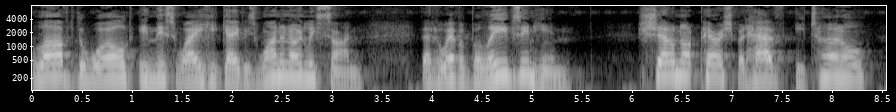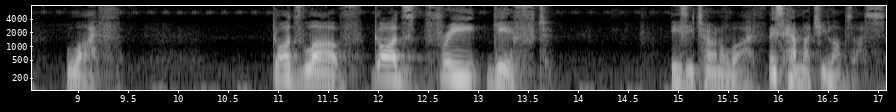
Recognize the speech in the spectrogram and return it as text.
loved the world in this way. He gave his one and only Son, that whoever believes in him shall not perish but have eternal life. God's love, God's free gift is eternal life. This is how much He loves us.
